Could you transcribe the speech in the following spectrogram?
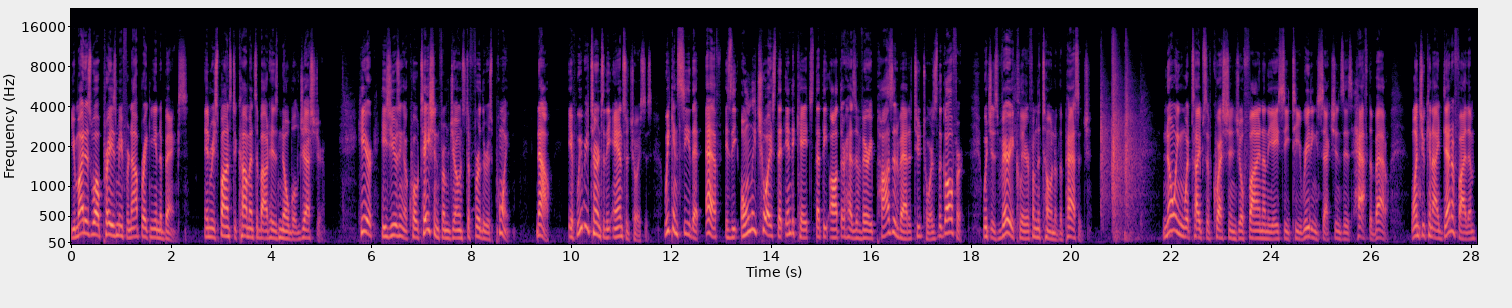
You might as well praise me for not breaking into banks, in response to comments about his noble gesture. Here, he's using a quotation from Jones to further his point. Now, if we return to the answer choices, we can see that F is the only choice that indicates that the author has a very positive attitude towards the golfer, which is very clear from the tone of the passage. Knowing what types of questions you'll find on the ACT reading sections is half the battle. Once you can identify them,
